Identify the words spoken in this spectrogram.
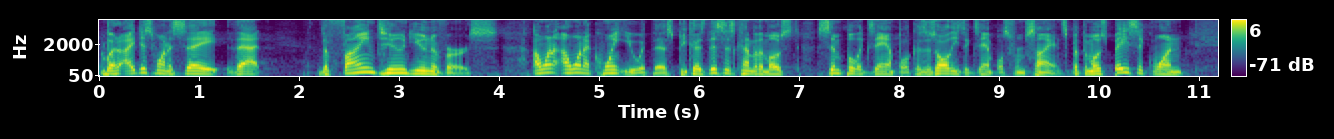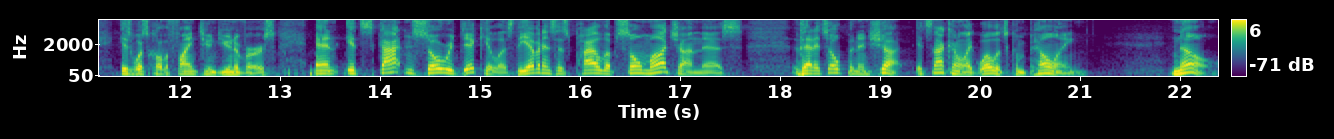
but I just want to say that the fine tuned universe, I want to I want to acquaint you with this because this is kind of the most simple example because there's all these examples from science, but the most basic one is what's called the fine tuned universe. And it's gotten so ridiculous. The evidence has piled up so much on this that it's open and shut. It's not kind of like, well, it's compelling. No,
